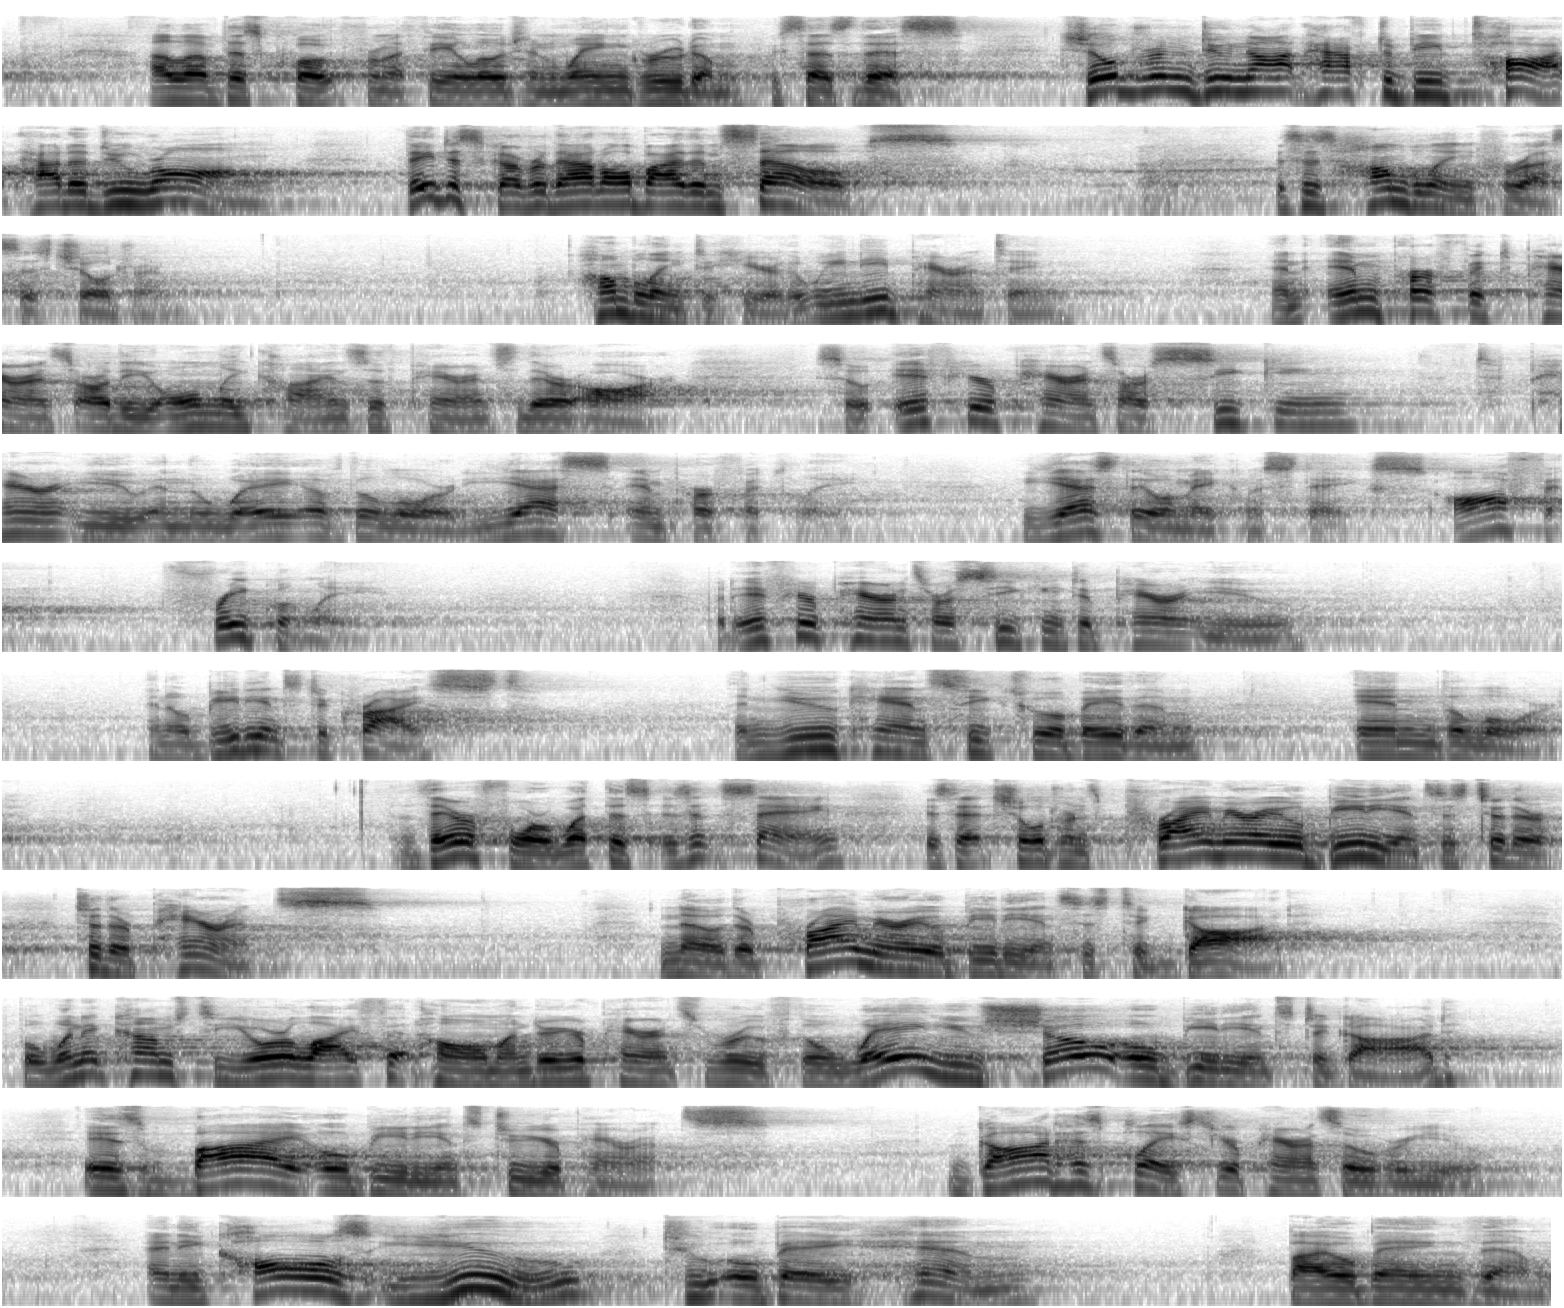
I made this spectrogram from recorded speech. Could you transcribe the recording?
I love this quote from a theologian, Wayne Grudem, who says this Children do not have to be taught how to do wrong, they discover that all by themselves. This is humbling for us as children. Humbling to hear that we need parenting, and imperfect parents are the only kinds of parents there are. So if your parents are seeking to parent you in the way of the Lord, yes, imperfectly, yes, they will make mistakes, often, frequently. But if your parents are seeking to parent you in obedience to Christ, then you can seek to obey them in the Lord. Therefore, what this isn't saying is that children's primary obedience is to their, to their parents. No, their primary obedience is to God. But when it comes to your life at home under your parents' roof, the way you show obedience to God is by obedience to your parents. God has placed your parents over you, and He calls you to obey Him by obeying them.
